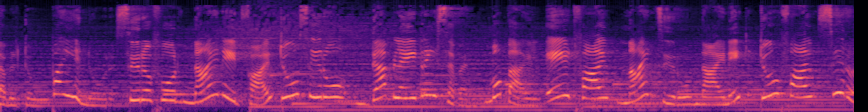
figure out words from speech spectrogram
double two. Payyanur zero four nine eight five two zero double eight three seven. Mobile eight five nine zero nine eight two five zero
